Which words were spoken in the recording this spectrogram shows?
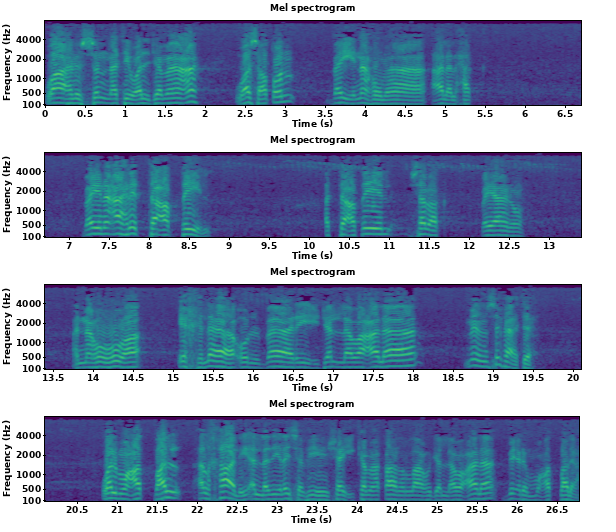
وأهل السنة والجماعة وسط بينهما على الحق. بين أهل التعطيل التعطيل سبق بيانه أنه هو إخلاء الباري جل وعلا من صفاته والمعطل الخالي الذي ليس فيه شيء كما قال الله جل وعلا بئر معطلة.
